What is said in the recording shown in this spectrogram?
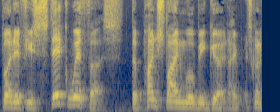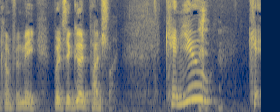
But if you stick with us, the punchline will be good. I, it's going to come from me, but it's a good punchline. Can you? Can,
